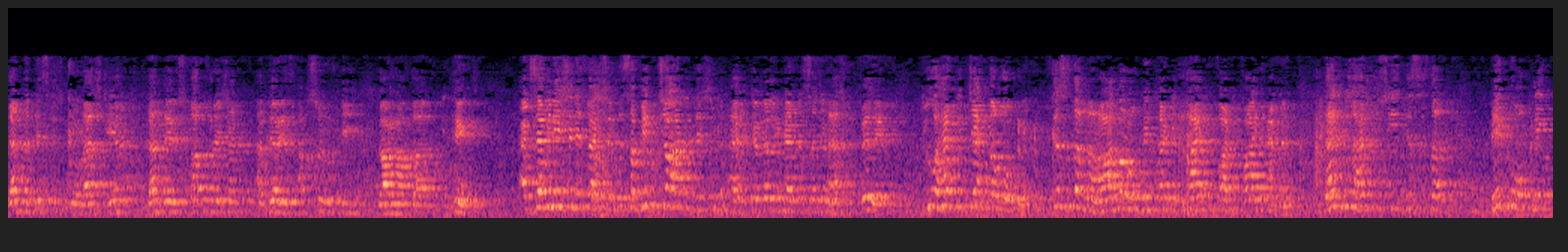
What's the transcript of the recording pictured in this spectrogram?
then the disc is prolapsed here, then there is perforation, and there is absolutely gone of the things. Examination is very simple. This is a big chart. This uh, generally dental surgeon has to fill it. You have to check the opening. This is the normal opening, 35 45 mm. Then you have to see this is the big opening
